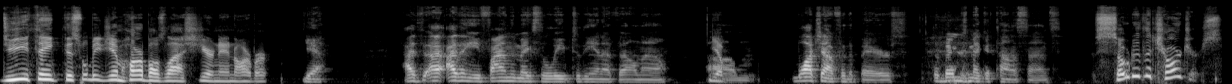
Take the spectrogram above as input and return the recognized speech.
Do you think this will be Jim Harbaugh's last year in Ann Arbor? yeah, I th- I think he finally makes the leap to the NFL now. Yep. Um, watch out for the Bears. The Bears make a ton of sense. So do the Chargers.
